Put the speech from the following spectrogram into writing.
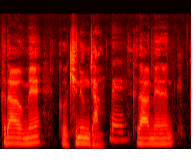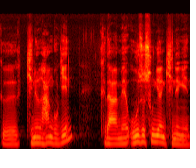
그 다음에 그 기능장, 네. 그 다음에는 그 기능 한국인, 그 다음에 우수 숙련 기능인,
